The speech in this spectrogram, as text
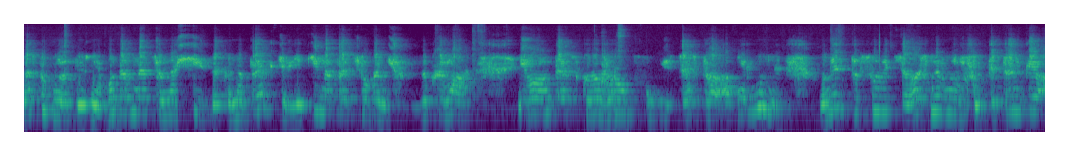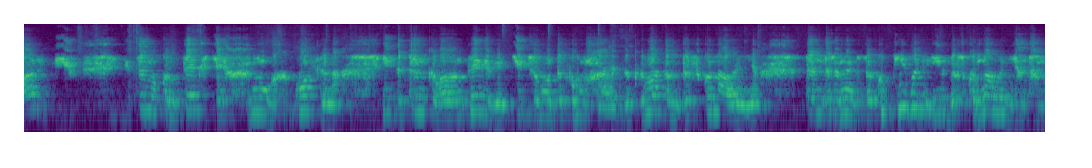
наступного тижня, буде внесено шість законопроєктів, які напрацьовані, зокрема, і волонтерською групою Міністерства оборони, вони стосуються основному підтримки армії. І в цьому контексті ну, косвена і підтримка волонтерів, які цьому допомагають. Зокрема, там вдосконалення тендерних закупівель і вдосконалення там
